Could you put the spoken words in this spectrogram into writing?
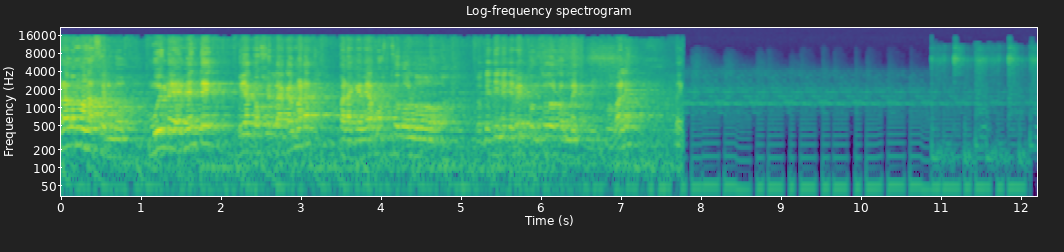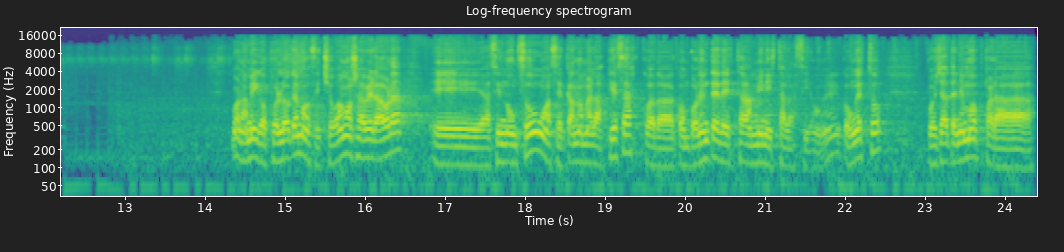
Ahora vamos a hacerlo muy brevemente, voy a coger la cámara para que veamos todo lo, lo que tiene que ver con todos los mecanismos, ¿vale? Bueno amigos, pues lo que hemos dicho, vamos a ver ahora eh, haciendo un zoom o acercándome a las piezas cada componente de esta mini instalación. ¿eh? Con esto pues ya tenemos para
